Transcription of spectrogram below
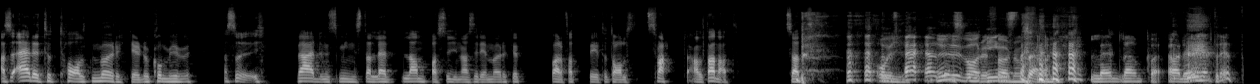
alltså är det totalt mörker, då kommer ju alltså, världens minsta LED-lampa synas i det mörkret bara för att det är totalt svart, allt annat. Så att, Oj, nu var du fördomsfull. LED-lampa. Ja, det är helt rätt.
